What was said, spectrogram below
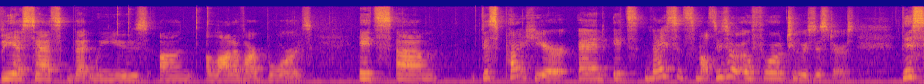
BSS that we use on a lot of our boards. It's um, this part here, and it's nice and small. These are 0402 resistors. This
